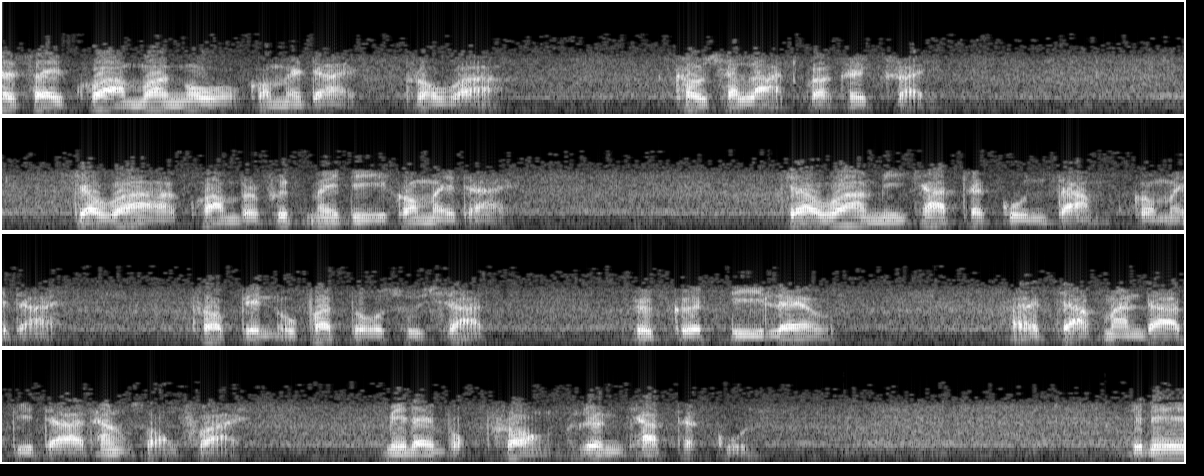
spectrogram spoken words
ะใส่ความว่าโง่ก็ไม่ได้ เพราะว่าเขาฉลาดกว่าใครๆ จะว่าความประพฤติไม่ดีก็ไม่ได้ จะว่ามีชาติตระกูลต่ำก็ไม่ได้ เพราะเป็นอุปโตสุชาติคือเกิดดีแล้ว จากมารดาบิดาทั้งสองฝ่าย ไม่ได้บกพร่องเรื่องชาติตระกูล ทีนี้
